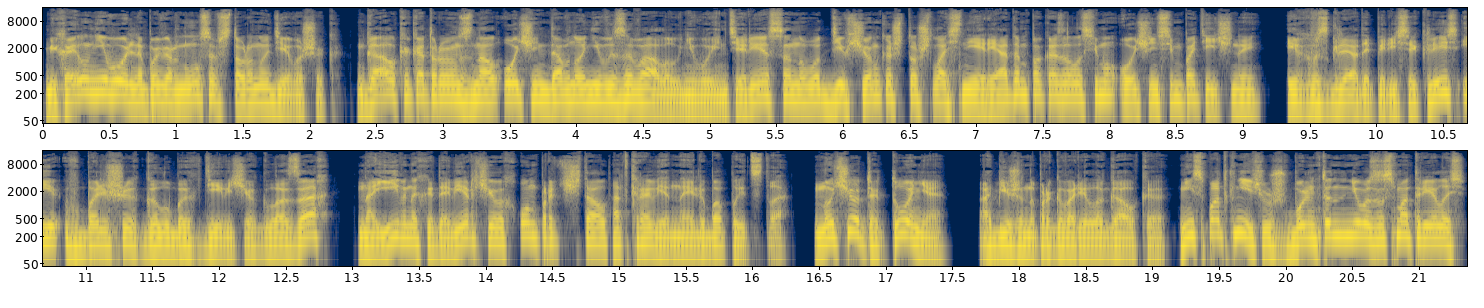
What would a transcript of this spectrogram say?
Михаил невольно повернулся в сторону девушек. Галка, которую он знал очень давно, не вызывала у него интереса, но вот девчонка, что шла с ней рядом, показалась ему очень симпатичной. Их взгляды пересеклись, и в больших голубых девичьих глазах, наивных и доверчивых, он прочитал откровенное любопытство. «Ну что ты, Тоня?» — обиженно проговорила Галка. «Не споткнись уж, больно ты на него засмотрелась».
